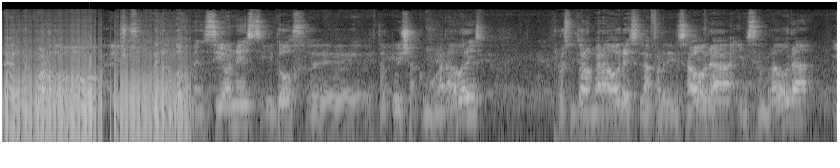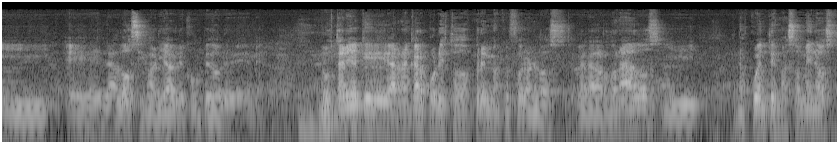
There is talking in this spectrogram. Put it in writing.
les recuerdo, ellos tuvieron dos menciones y dos eh, estatuillas como ganadores. Resultaron ganadores la fertilizadora y sembradora y eh, la dosis variable con PWM. Me gustaría que arrancar por estos dos premios que fueron los galardonados y nos cuentes más o menos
